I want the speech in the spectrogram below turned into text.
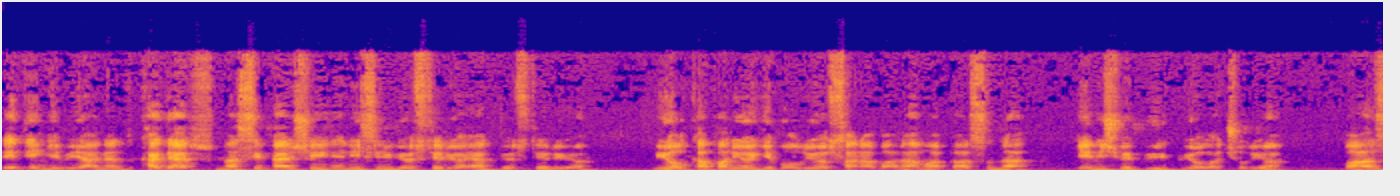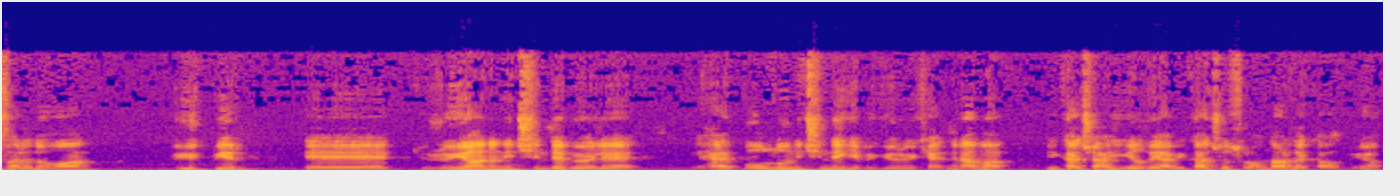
dediğin gibi yani kader, nasip her şeyin en iyisini gösteriyor, hayat gösteriyor. Bir yol kapanıyor gibi oluyor sana bana ama aslında geniş ve büyük bir yol açılıyor. Bazıları da o an büyük bir e, rüyanın içinde böyle her bolluğun içinde gibi görüyor kendini ama birkaç ay, yıl veya birkaç yıl sonra onlar da kalmıyor.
